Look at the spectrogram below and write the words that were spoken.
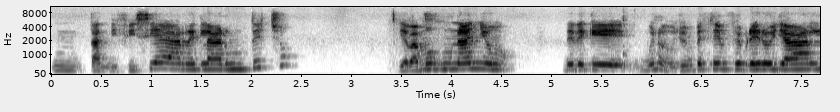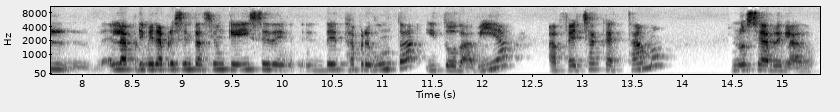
mm, tan difícil es arreglar un techo. Llevamos un año desde que, bueno, yo empecé en febrero ya la primera presentación que hice de, esta pregunta y todavía a fechas que estamos no se ha arreglado.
